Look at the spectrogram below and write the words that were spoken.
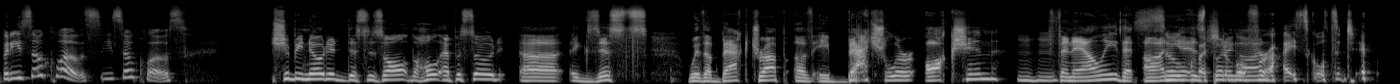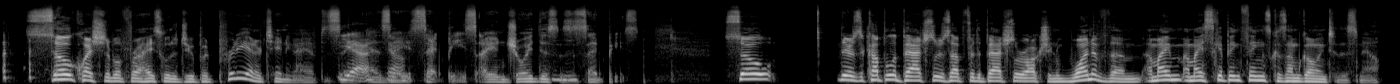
But he's so close. He's so close. Should be noted this is all the whole episode uh exists with a backdrop of a bachelor auction Mm-hmm. finale that Anya is putting on. for a high school to do. so questionable for a high school to do, but pretty entertaining, I have to say, Yeah, as yeah. a set piece. I enjoyed this as a Mhm. set piece. So there's a couple of bachelors up for the bachelor auction. One of them, am I am I skipping things because I'm going to this now?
